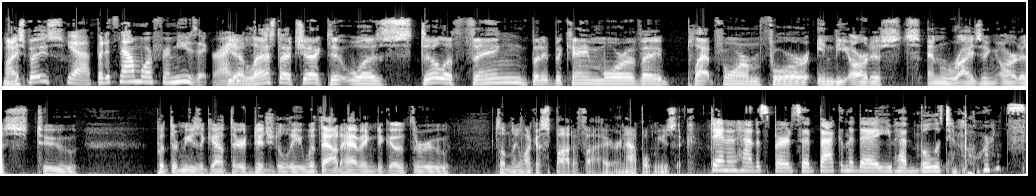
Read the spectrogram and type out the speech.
MySpace? Yeah, but it's now more for music, right? Yeah, last I checked, it was still a thing, but it became more of a platform for indie artists and rising artists to put their music out there digitally without having to go through something like a Spotify or an Apple Music. Dan and Hattiesburg said back in the day you had bulletin boards.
